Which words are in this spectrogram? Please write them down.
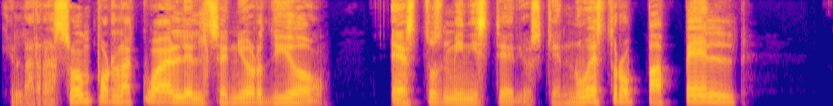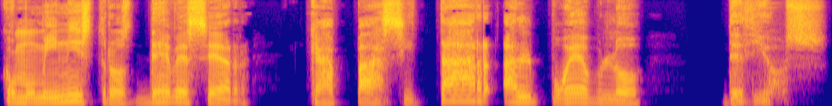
que la razón por la cual el Señor dio estos ministerios, que nuestro papel como ministros debe ser capacitar al pueblo de Dios.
